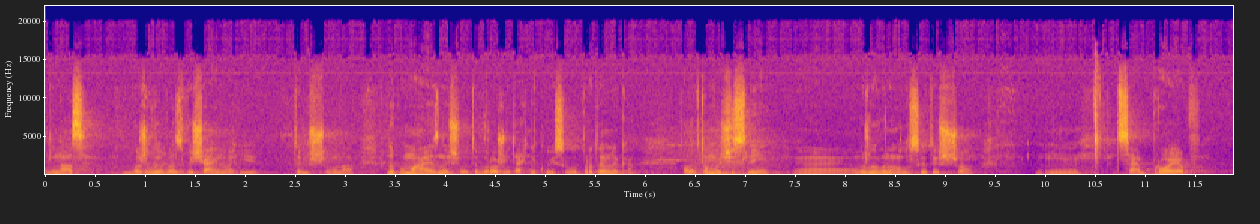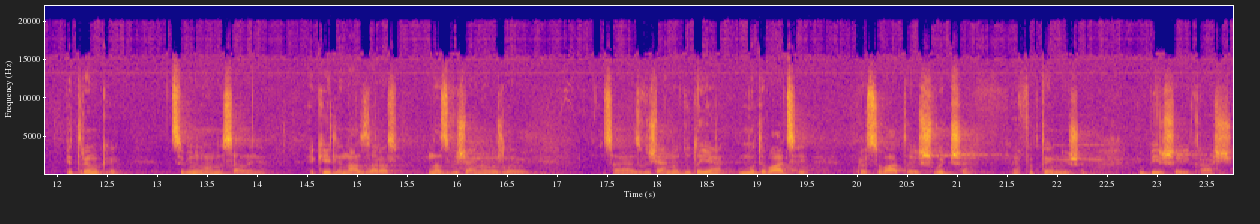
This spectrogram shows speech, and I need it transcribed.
для нас важлива, звичайно, і тим, що вона допомагає знищувати ворожу техніку і силу противника, але в тому числі е, важливо наголосити, що це прояв підтримки цивільного населення, який для нас зараз надзвичайно важливий. Це, звичайно, додає мотивації працювати швидше, ефективніше, більше і краще.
